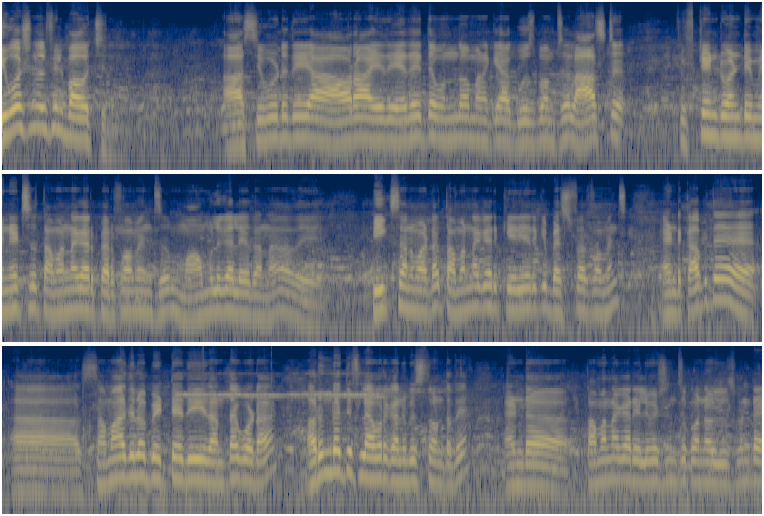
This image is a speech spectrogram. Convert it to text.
డివోషనల్ ఫీల్ బాగా వచ్చింది. ఆ శివుడిది ఆ ఆరా ఏది ఏదైతే ఉందో మనకి ఆ goosebumps last fifteen twenty minutes Tamannaah గారి పెర్ఫార్మెన్స్ మామూలుగా లేదన్న. అది పీక్స్ అనమాట తమన్నా గారి కెరియర్కి బెస్ట్ పెర్ఫార్మెన్స్ అండ్ కాకపోతే సమాధిలో పెట్టేది ఇదంతా కూడా అరుంధతి ఫ్లేవర్ కనిపిస్తూ ఉంటుంది అండ్ తమన్నా గారి ఎలివేషన్స్ కొన్ని చూసుకుంటే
